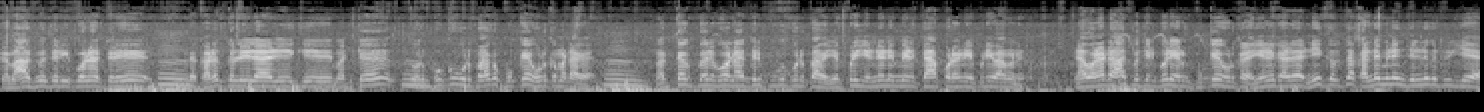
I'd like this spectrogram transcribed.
நம்ம ஆஸ்பத்திரிக்கு போனால் திரு இந்த கடல் தொழிலாளிக்கு மட்டும் ஒரு புக்கு கொடுப்பாங்க புக்கே கொடுக்க மாட்டாங்க. மற்ற பேர் போனால் திரு புக்கு கொடுப்பாங்க. எப்படி என்னென்ன மீன் சாப்பிடணும் எப்படி வாங்கணும். நான் ஒரு ஆட்டு ஆஸ்பத்திரி போய் எனக்கு புக்கே கொடுக்கல. எனக்கு அதை நீ கொடுத்தா கண்ட மீனையும் தின்னுக்கிட்டு இருக்கியே.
